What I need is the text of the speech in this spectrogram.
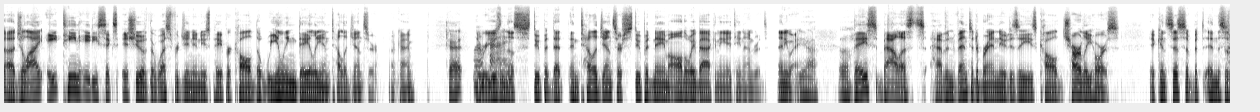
uh, July 1886 issue of the West Virginia newspaper called the Wheeling Daily Intelligencer. Okay. okay They were Okay. using those stupid, that Intelligencer stupid name all the way back in the 1800s. Anyway, yeah Ugh. base ballists have invented a brand new disease called Charlie horse. It consists of, and this is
